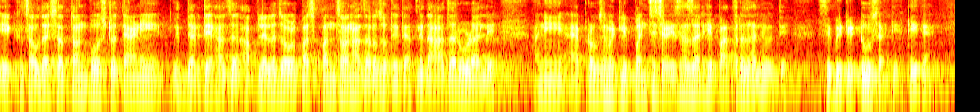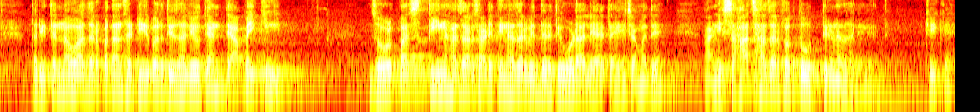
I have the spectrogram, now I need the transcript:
एक चौदाशे सत्तावन्न पोस्ट होते आणि विद्यार्थी हजार आपल्याला जवळपास पंचावन्न हजारच होते. त्यातले दहा हजार उडाले आणि ॲप्रॉक्सिमेटली पंचेचाळीस हजार हे पात्र झाले होते. सी बी टी टूसाठी ठीक आहे? तर इथं नऊ हजार पदांसाठी ही भरती झाली होती आणि त्यापैकी जवळपास तीन हजार साडेतीन हजार विद्यार्थी उडाले आहेत ह्याच्यामध्ये आणि सहाच हजार फक्त उत्तीर्ण झालेले आहेत. ठीक आहे?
